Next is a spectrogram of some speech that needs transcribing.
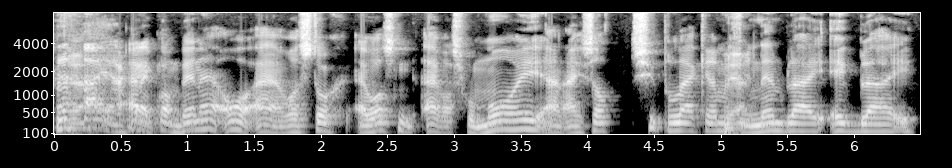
Ja. ja, En hij kwam binnen, oh, hij was toch, hij was, hij was gewoon mooi en hij zat super lekker. Mijn Ja. vriendin blij, ik blij.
